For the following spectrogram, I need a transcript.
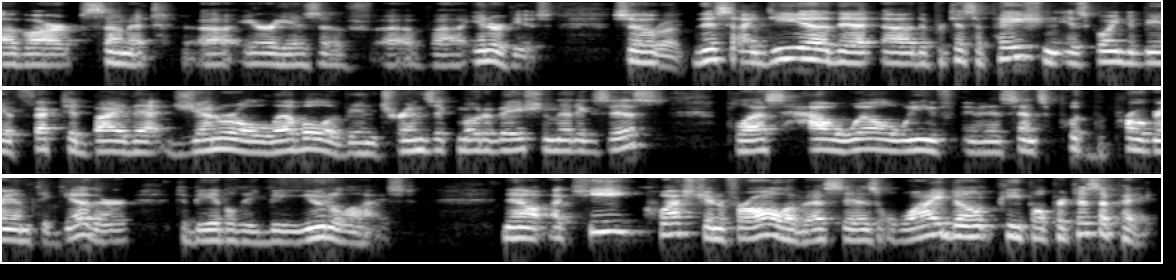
of our summit uh, areas of, of uh, interviews. So right. this idea that uh, the participation is going to be affected by that general level of intrinsic motivation that exists, plus how well we've, in a sense, put the program together to be able to be utilized. Now, a key question for all of us is why don't people participate?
